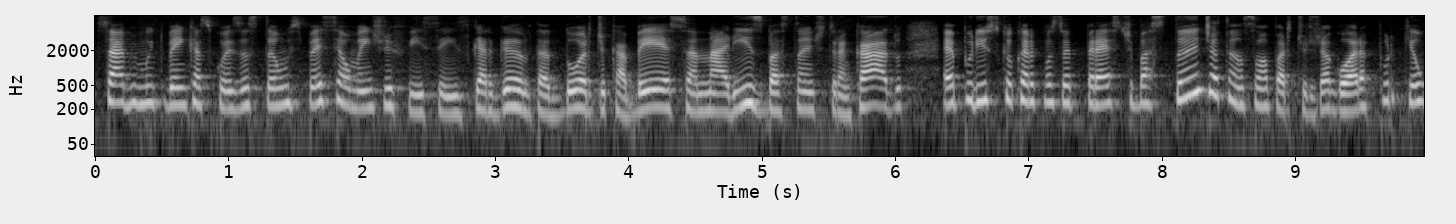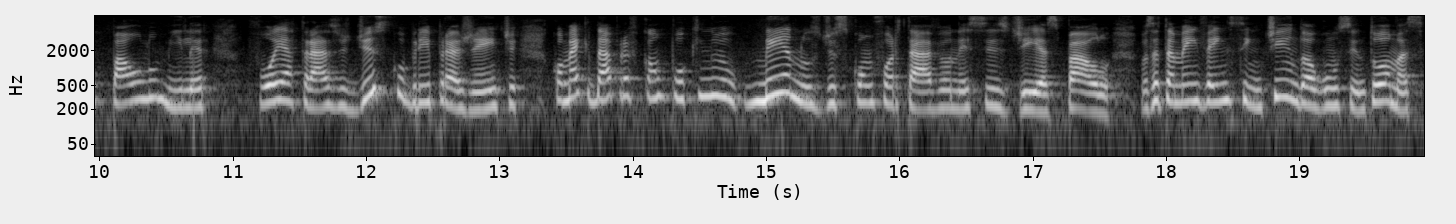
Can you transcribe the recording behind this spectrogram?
sabe muito bem que as coisas estão especialmente difíceis. Garganta, dor dor de cabeça, nariz bastante trancado. É por isso que eu quero que você preste bastante atenção a partir de agora, porque o Paulo Miller foi atrás de descobrir para a gente como é que dá para ficar um pouquinho menos desconfortável nesses dias. Paulo, você também vem sentindo alguns sintomas?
